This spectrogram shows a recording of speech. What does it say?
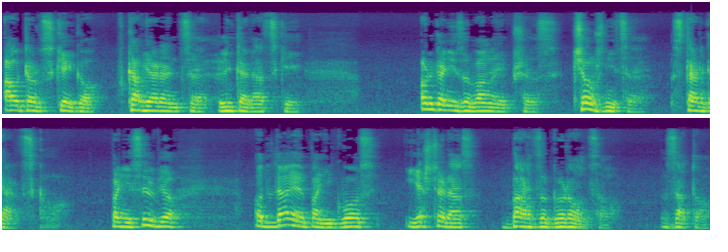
autorskiego w kawiarence literackiej organizowanej przez książnicę stargardzką. Pani Sylwio, oddaję Pani głos i jeszcze raz bardzo gorąco za to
